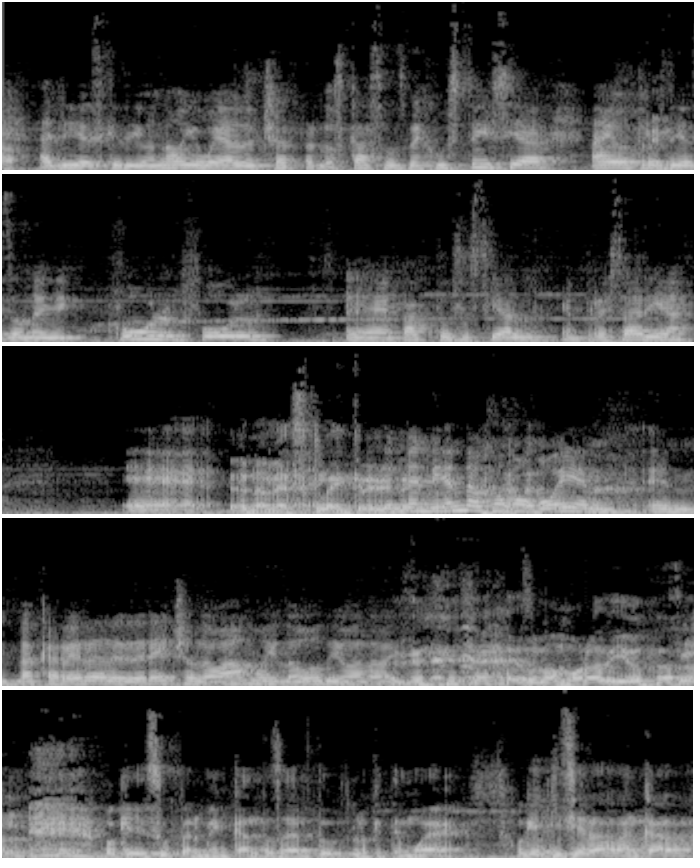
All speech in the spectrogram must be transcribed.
hay días que digo, no, yo voy a luchar por los casos de justicia, hay otros días donde full, full eh, impacto social, empresaria. Eh, Una mezcla increíble. Dependiendo cómo voy en, en, la carrera de derecho, lo amo y lo odio a la vez. es un amor-odio. Sí, ok, súper, me encanta saber tu, lo que te mueve. Ok, quisiera arrancar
